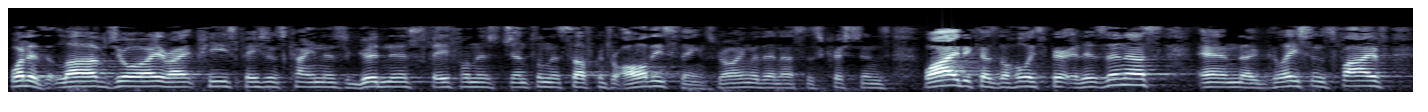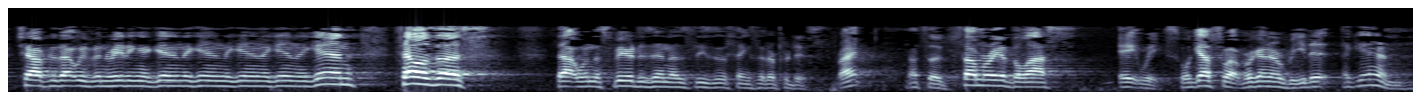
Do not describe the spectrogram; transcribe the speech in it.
what is it? Love, joy, right? Peace, patience, kindness, goodness, faithfulness, gentleness, self-control. All these things growing within us as Christians. Why? Because the Holy Spirit is in us. And the Galatians 5 chapter that we've been reading again and again and again and again and again tells us that when the Spirit is in us, these are the things that are produced, right? That's a summary of the last eight weeks. Well, guess what? We're going to read it again.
